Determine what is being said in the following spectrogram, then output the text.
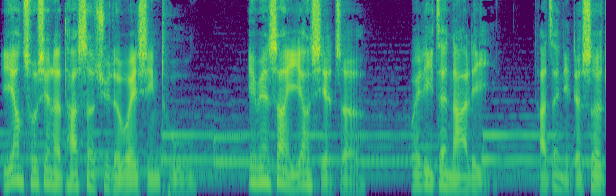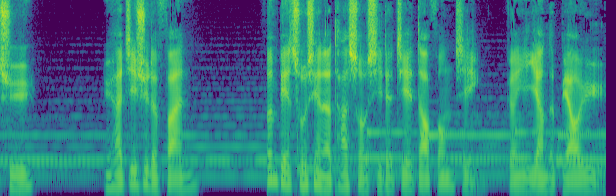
一样出现了他社区的卫星图，页面上一样写着“威力在哪里？他在你的社区。”女孩继续的翻，分别出现了她熟悉的街道风景跟一样的标语。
